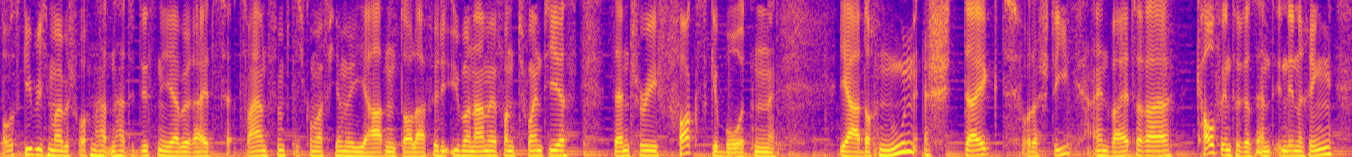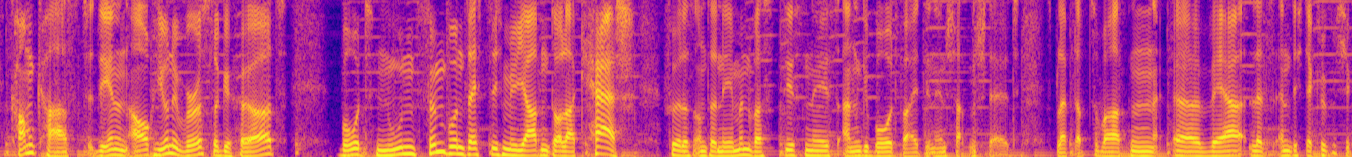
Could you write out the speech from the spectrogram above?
ausgiebig mal besprochen hatten, hatte Disney ja bereits 52,4 Milliarden Dollar für die Übernahme von 20th Century Fox geboten. Ja, doch nun steigt oder stieg ein weiterer Kaufinteressent in den Ring, Comcast, denen auch Universal gehört, bot nun 65 Milliarden Dollar Cash für das Unternehmen, was Disneys Angebot weit in den Schatten stellt. Es bleibt abzuwarten, äh, wer letztendlich der glückliche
